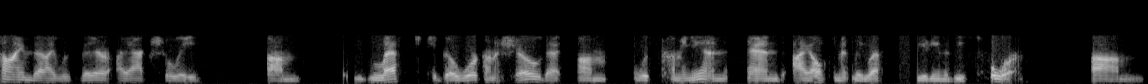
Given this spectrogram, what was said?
time that I was there, I actually um, left to go work on a show that um, was coming in, and I ultimately left Beauty and the Beast four. Um,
